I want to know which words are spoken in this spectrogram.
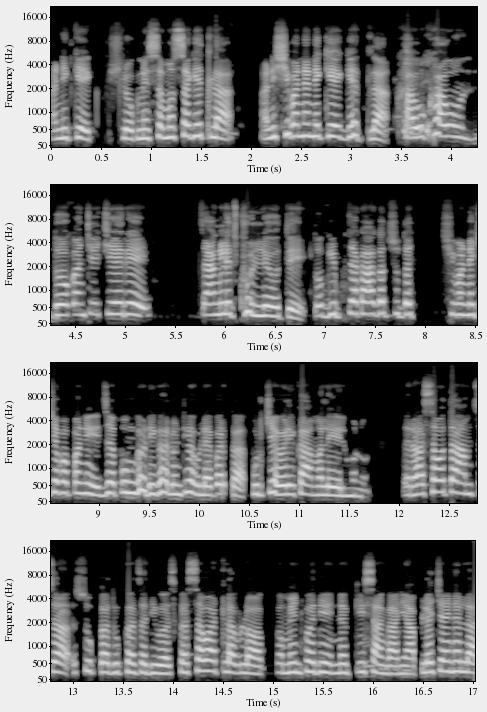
आणि केक श्लोकने समोसा घेतला आणि शिवान्याने केक घेतला. खाऊ खाऊन दोघांचे चेहरे चांगलेच खुलले होते. तो गिफ्टचा कागद सुद्धा शिवान्याच्या पप्पाने जपून घडी घालून ठेवलाय बरं का. पुढच्या वेळी कामाला येईल म्हणून. तर असा होता आमचा सुक्का दुःखाचा दिवस. कसा वाटला ब्लॉग कमेंटमध्ये नक्की सांगा आणि आपल्या चॅनलला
